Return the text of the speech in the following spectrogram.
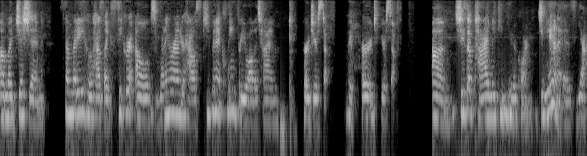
a magician, somebody who has like secret elves running around your house, keeping it clean for you all the time, purge your stuff. Okay, purge your stuff. Um, she's a pie making unicorn. Gianna is, yeah.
